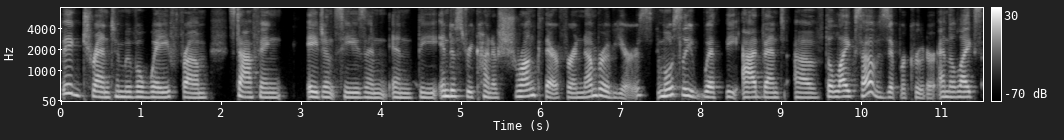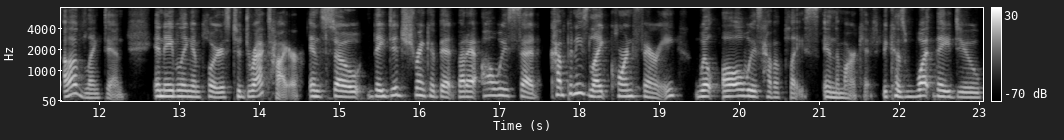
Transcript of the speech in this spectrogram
big trend to move away from staffing agencies and, and the industry kind of shrunk there for a number of years, mostly with the advent of the likes of ZipRecruiter and the likes of LinkedIn, enabling employers to direct hire. And so they did shrink a bit, but I always said companies like Korn Ferry will always have a place in the market because what they do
